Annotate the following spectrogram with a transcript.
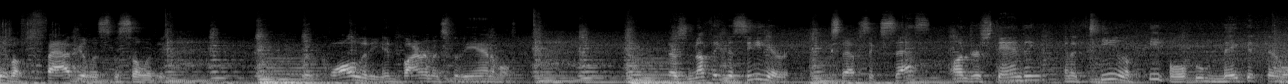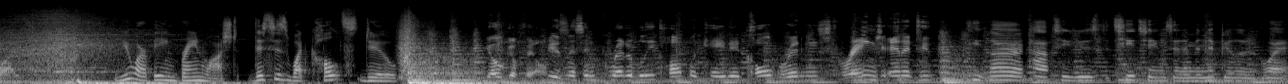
We have a fabulous facility with quality environments for the animals. There's nothing to see here except success, understanding, and a team of people who make it their life. You are being brainwashed. This is what cults do. Yogaville is this incredibly complicated, cult-ridden, strange entity. He learned how to use the teachings in a manipulative way.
